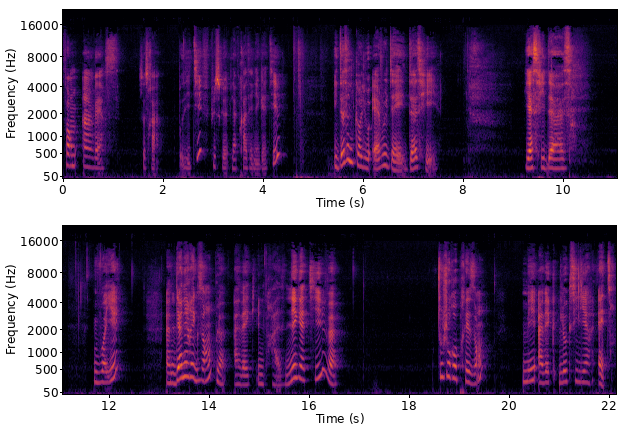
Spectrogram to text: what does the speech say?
Forme inverse, ce sera positif puisque la phrase est négative. He doesn't call you every day, does he? Yes, he does. Vous voyez? Un dernier exemple avec une phrase négative, toujours au présent, mais avec l'auxiliaire être.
